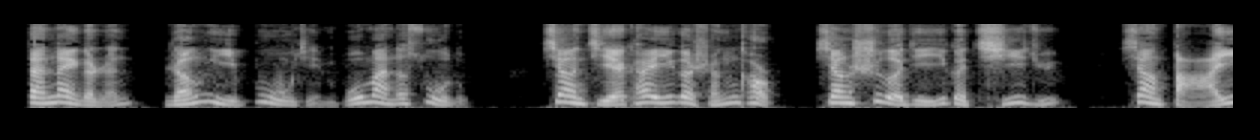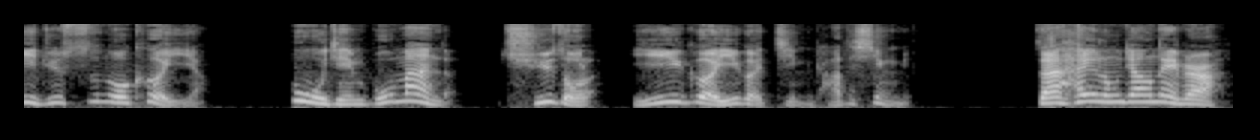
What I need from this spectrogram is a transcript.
但那个人仍以不紧不慢的速度，像解开一个绳扣，像设计一个棋局，像打一局斯诺克一样，不紧不慢地取走了一个一个警察的性命。在黑龙江那边啊。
